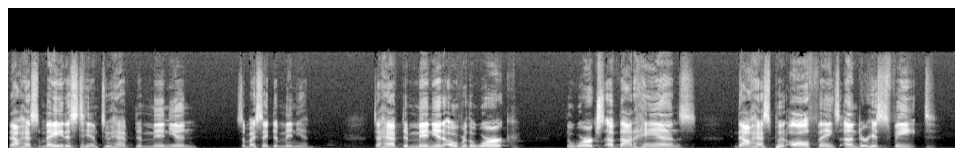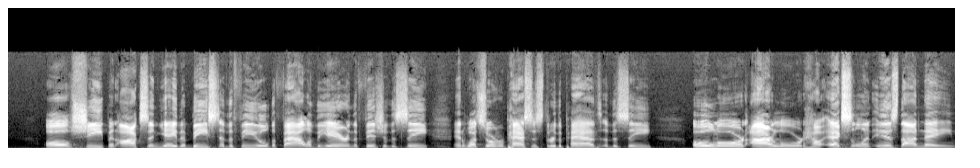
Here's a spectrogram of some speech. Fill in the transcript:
Thou hast madest him to have dominion Somebody say dominion. To have dominion over the work, the works of thine hands. Thou hast put all things under his feet all sheep and oxen, yea, the beasts of the field, the fowl of the air, and the fish of the sea, and whatsoever passes through the paths of the sea. O Lord, our Lord, how excellent is thy name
